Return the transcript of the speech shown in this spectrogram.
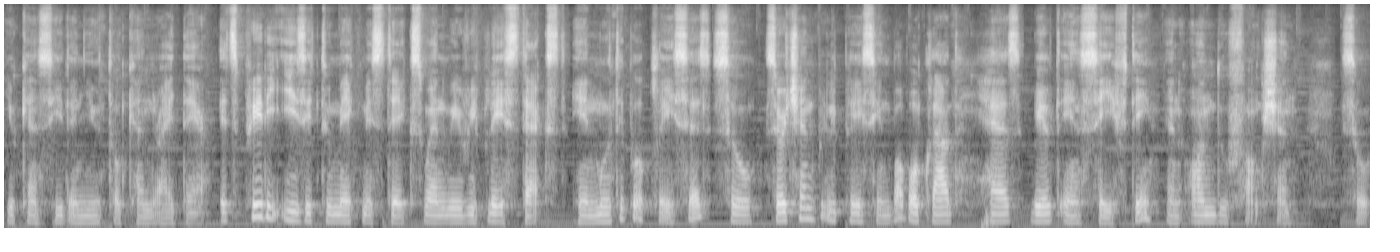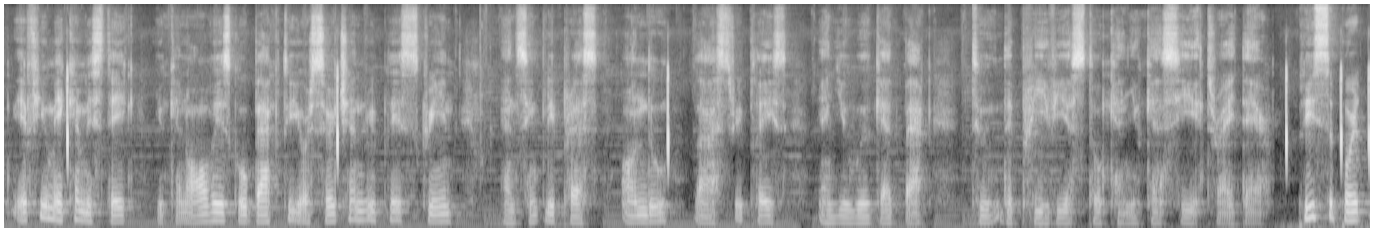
you can see the new token right there. It's pretty easy to make mistakes when we replace text in multiple places. So search and replace in Bubble Cloud has built-in safety and undo function. So if you make a mistake, you can always go back to your search and replace screen and simply press undo last replace and you will get back to the previous token. You can see it right there. Please support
